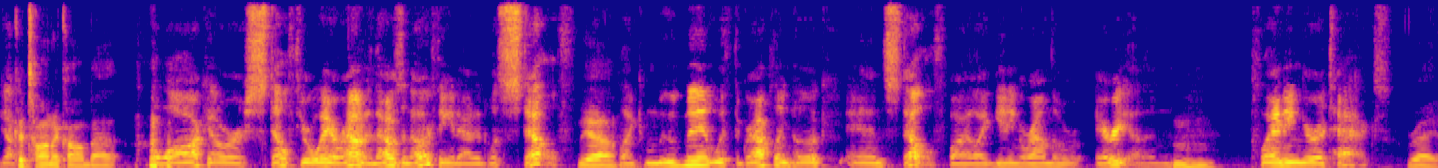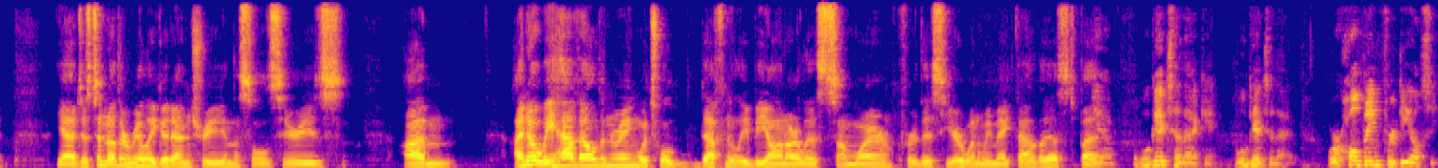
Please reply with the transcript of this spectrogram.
got katana combat. Block or stealth your way around, and that was another thing it added was stealth, Yeah. like movement with the grappling hook and stealth by like getting around the area and hmm planning your attacks. Right. Yeah, just another really good entry in the Souls series. Um I know we have Elden Ring, which will definitely be on our list somewhere for this year when we make that list, but yeah, we'll get to that game. We'll get to that. We're hoping for DLC.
